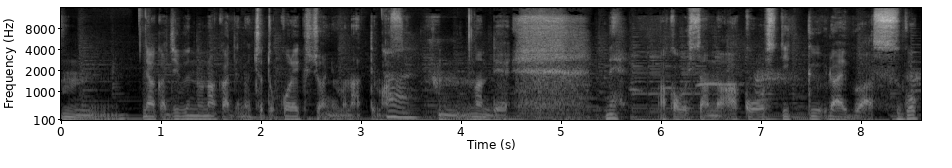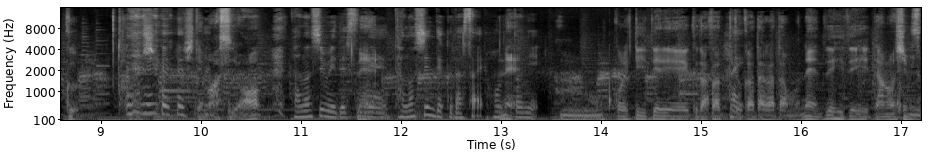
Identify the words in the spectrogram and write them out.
うん。なんか自分の中でのちょっとコレクションにもなってます、はい。うん、なんでね赤星さんのアコースティックライブはすごく楽しみにしてますよ、楽しみですね。ね。楽しんでください本当に。うん、これ聞いてくださってる方々もね、ぜひぜひ楽しみに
